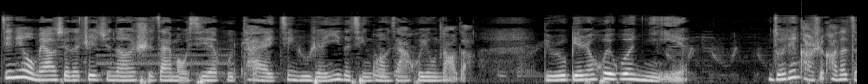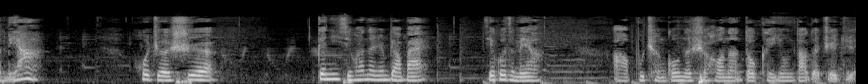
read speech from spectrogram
今天我们要学的这句呢，是在某些不太尽如人意的情况下会用到的，比如别人会问你：“你昨天考试考的怎么样？”或者是跟你喜欢的人表白，结果怎么样？啊，不成功的时候呢，都可以用到的这句，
